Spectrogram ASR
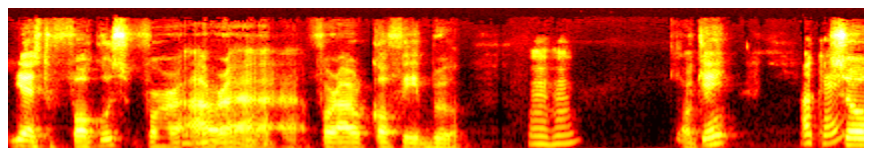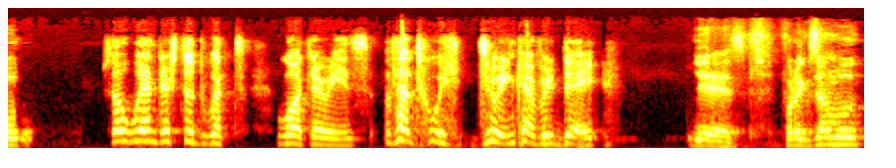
yes, to focus for Mhm. our, uh, for our coffee brew. hmm Okay. Okay. So So we understood what water is that we drink every day. Yes. For example,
